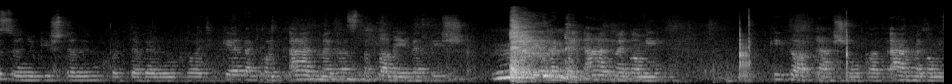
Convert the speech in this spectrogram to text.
Köszönjük Istenünk, hogy Te velünk vagy. Kérlek, hogy áld meg azt a tanévet is. Kérlek, hogy áld meg a mi kitartásunkat, áld meg a mi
